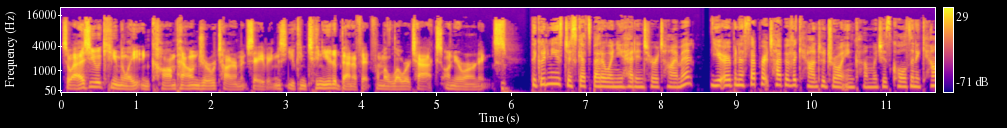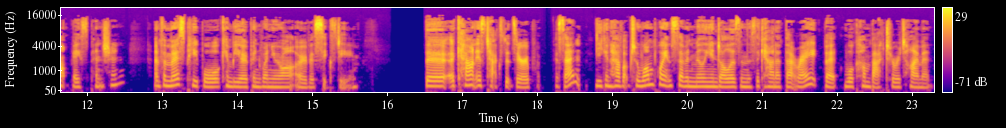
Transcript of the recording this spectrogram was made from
So as you accumulate and compound your retirement savings, you continue to benefit from a lower tax on your earnings. The good news just gets better when you head into retirement. You open a separate type of account to draw income, which is called an account based pension. And for most people, can be opened when you are over 60. The account is taxed at 0%. You can have up to $1.7 million in this account at that rate, but we'll come back to retirement.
